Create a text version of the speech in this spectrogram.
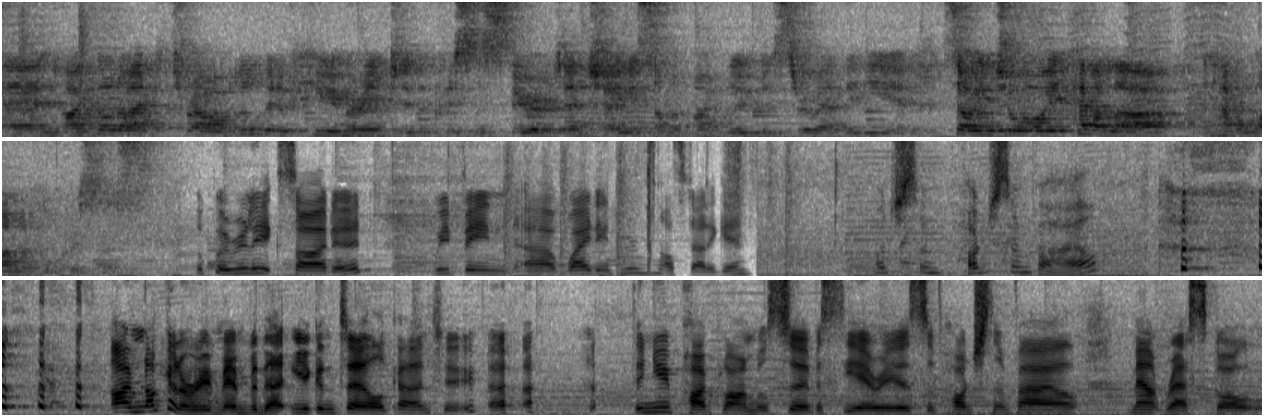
and I thought I'd throw a little bit of humour into the Christmas spirit and show you some of my bloopers throughout the year. So enjoy, have a laugh and have a wonderful Christmas. Look, we're really excited. We've been uh, waiting. Hmm, I'll start again. Hodgson, Hodgson Vale. I'm not going to remember that. You can tell, can't you? the new pipeline will service the areas of Hodgson Vale, Mount Rascal,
